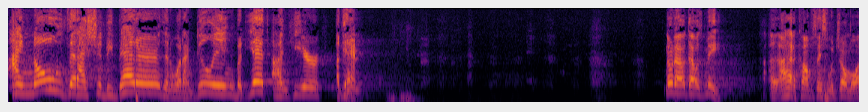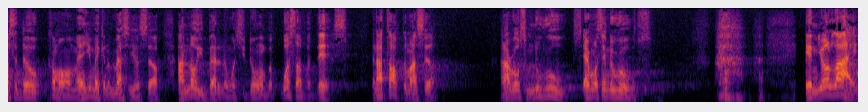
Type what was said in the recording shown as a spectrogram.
I know that I should be better than what I'm doing, but yet I'm here again. No doubt that was me. I had a conversation with Jomo. I said, dude, come on, man, you're making a mess of yourself. I know you're better than what you're doing, but what's up with this? And I talked to myself. And I wrote some new rules. Everyone say new rules. In your life,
